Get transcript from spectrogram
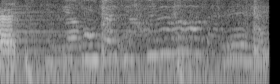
Okay.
